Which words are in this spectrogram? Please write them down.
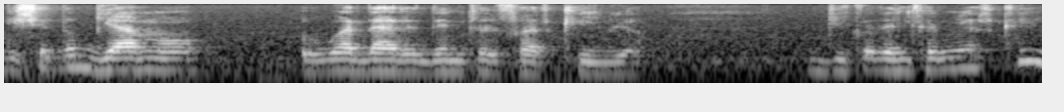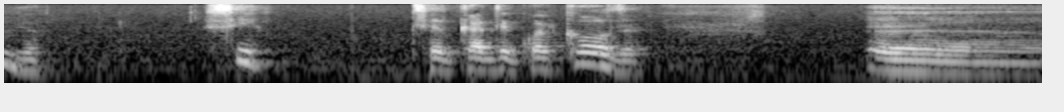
dice dobbiamo guardare dentro il suo archivio. Dico dentro il mio archivio? Sì, cercate qualcosa. Eh,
